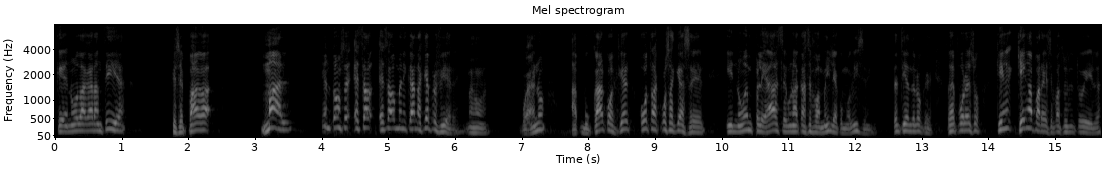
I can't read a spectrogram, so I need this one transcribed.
que no da garantía, que se paga mal. Y entonces, esa, esa dominicana, ¿qué prefiere? Mejor. Bueno, buscar cualquier otra cosa que hacer y no emplearse en una casa de familia, como dicen. ¿Te entiendes lo que es? Entonces, por eso, ¿quién, quién aparece para sustituirla?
